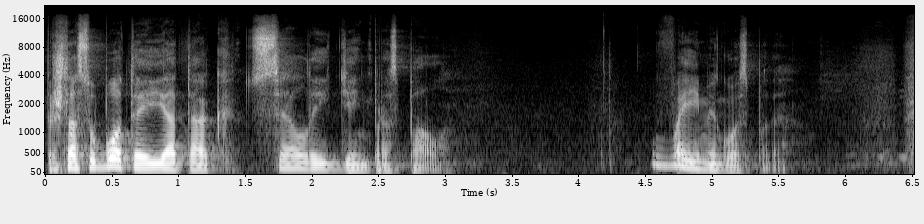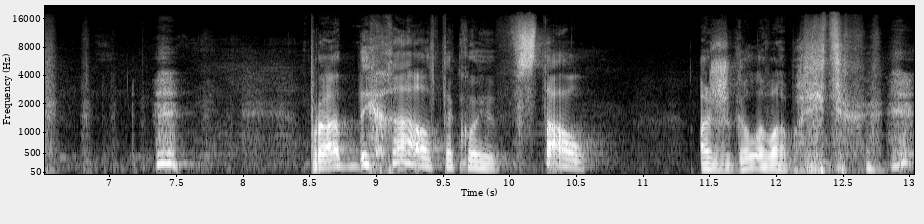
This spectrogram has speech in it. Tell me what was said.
пришла суббота, и я так целый день проспал. Во имя Господа. Проотдыхал такой, встал, аж голова болит.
